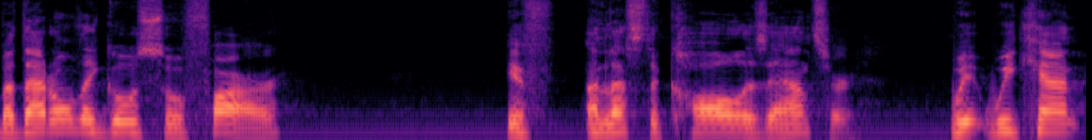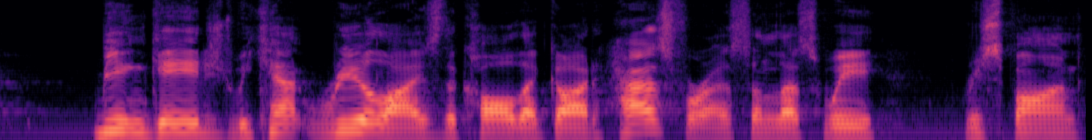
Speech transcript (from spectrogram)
but that only goes so far if, unless the call is answered. We, we can't be engaged, we can't realize the call that God has for us unless we respond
